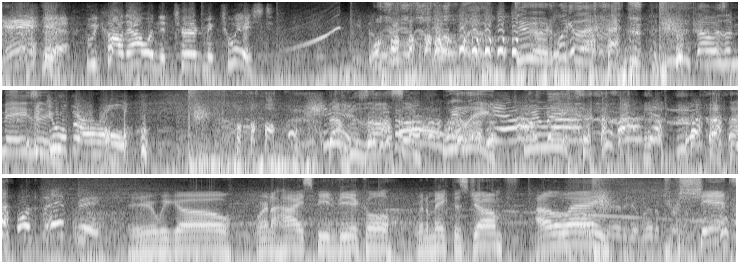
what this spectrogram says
yeah. we call that one the turd McTwist. Dude, look at that! That was amazing! Do a barrel roll. That was awesome! Wheelie! That was epic! Here we go. We're in a high-speed vehicle. We're gonna make this jump. Out of the way! Shit!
